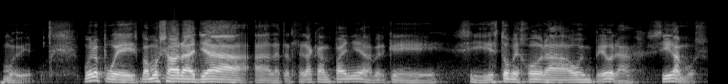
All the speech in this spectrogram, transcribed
Muy bien. Bueno, pues vamos ahora ya a la tercera campaña, a ver que si esto mejora o empeora. Sigamos.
